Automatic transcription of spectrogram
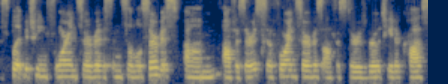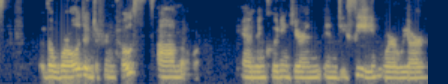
split between foreign service and civil service um, officers. So foreign service officers rotate across the world in different posts, um, and including here in, in DC, where we are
